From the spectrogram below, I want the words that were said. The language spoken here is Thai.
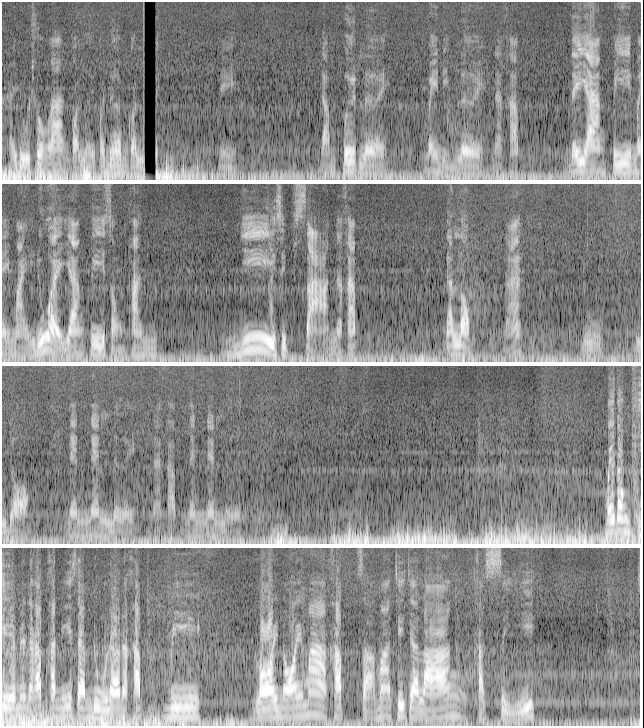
ให้ดูช่วงล่างก่อนเลยประเดิมก่อนเลยนี่ ดำปืดเลย ไม่หนิมเลยนะครับ ได้ยางปีใหม่ๆด้วย ยางปี 2023 นะครับดันหลบนะ ดูดูดอกแน่น ๆ เลยนะครับ แน่น ๆ เลย ไม่ต้องเคมเลยนะครับ คันนี้แซมดูแล้วนะครับ มีรอยน้อยมากครับ สามารถที่จะล้างขัดสี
